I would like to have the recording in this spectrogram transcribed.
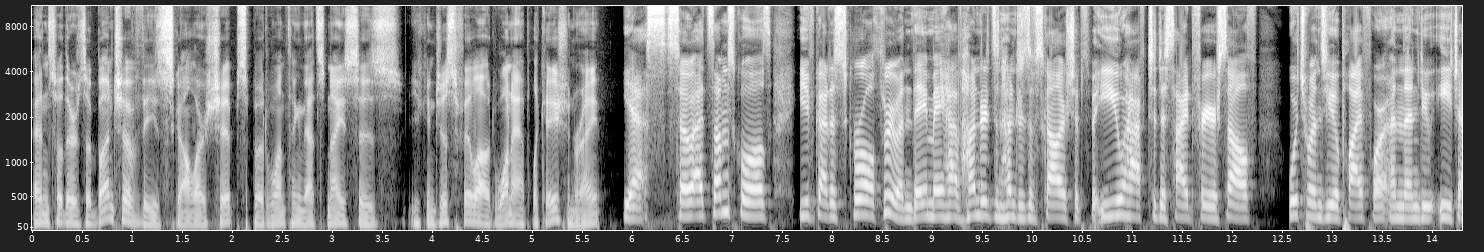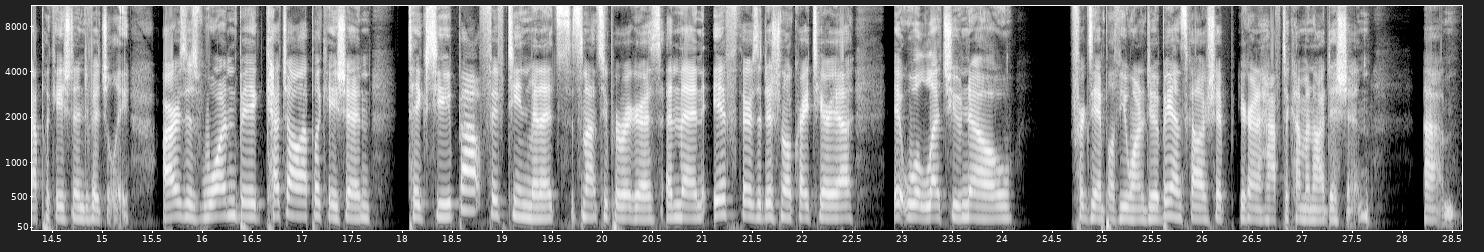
And so there's a bunch of these scholarships, but one thing that's nice is you can just fill out one application, right? Yes. So at some schools, you've got to scroll through and they may have hundreds and hundreds of scholarships, but you have to decide for yourself which ones you apply for and then do each application individually. Ours is one big catch all application takes you about 15 minutes. It's not super rigorous. And then if there's additional criteria, it will let you know. For example, if you want to do a band scholarship, you're going to have to come and audition. Um,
